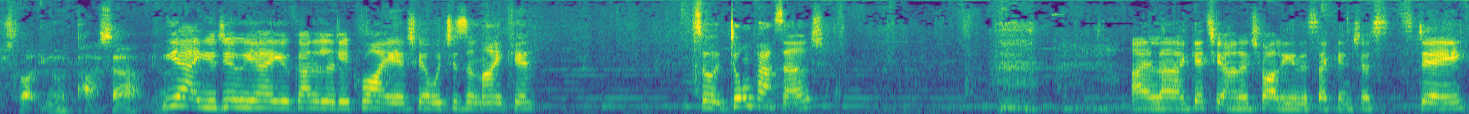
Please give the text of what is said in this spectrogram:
it's like you're gonna pass out. You know? Yeah, you do. Yeah, you've got a little quiet, yeah, which isn't like you. So don't pass out. I'll uh, get you on a trolley in a second. Just stay.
